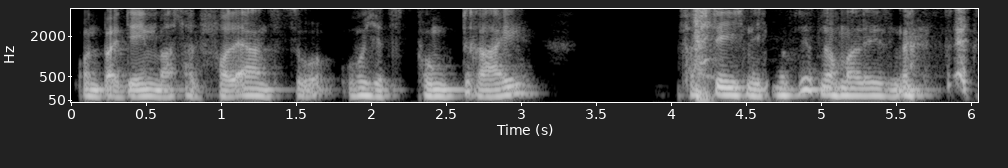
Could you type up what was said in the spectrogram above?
Und bei denen war es halt voll ernst, so, oh, jetzt Punkt 3, verstehe ich nicht, muss ich jetzt nochmal lesen.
